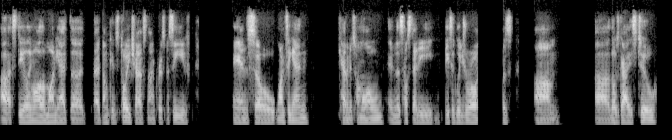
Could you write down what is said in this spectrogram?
uh, stealing all the money at the at Duncan's toy chest on Christmas Eve. And so once again, Kevin is home alone in this house that he basically draws um, uh, those guys too.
